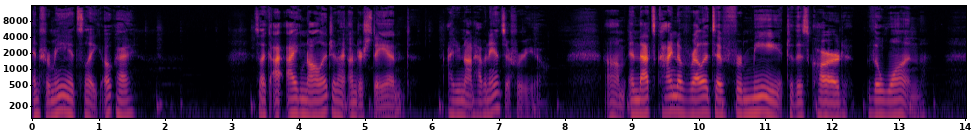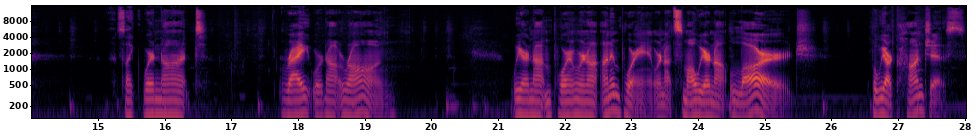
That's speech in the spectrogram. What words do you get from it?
And for me, it's like, okay. It's like I, I acknowledge and I understand. I do not have an answer for you. Um, and that's kind of relative for me to this card, the one. It's like we're not right, we're not wrong. We are not important. We're not unimportant. We're not small. We are not large. But we are conscious.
